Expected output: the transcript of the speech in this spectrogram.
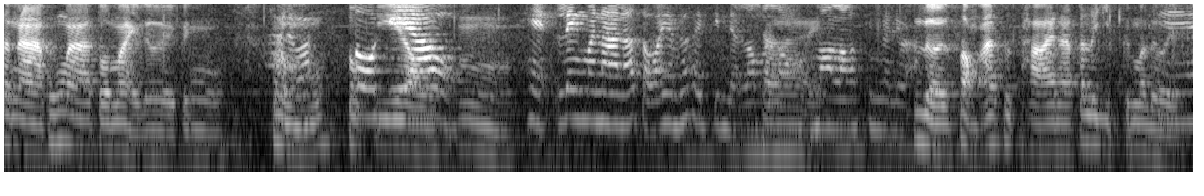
ษณาเพิ่งมาตัวใหม่เลยเป็น ขนมอะไรวะโตโตเกีเกียยววอืม เห็นเล็งมานานแล้วแต่ว่ายังไม่เคยกินเดี๋ยวเรามาลองใช่ มาลองชิมกันดีกว่าเหลือสองอันสุดท้ายนะ ก็เลยหยิบขึ้นมาเลโอยเค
